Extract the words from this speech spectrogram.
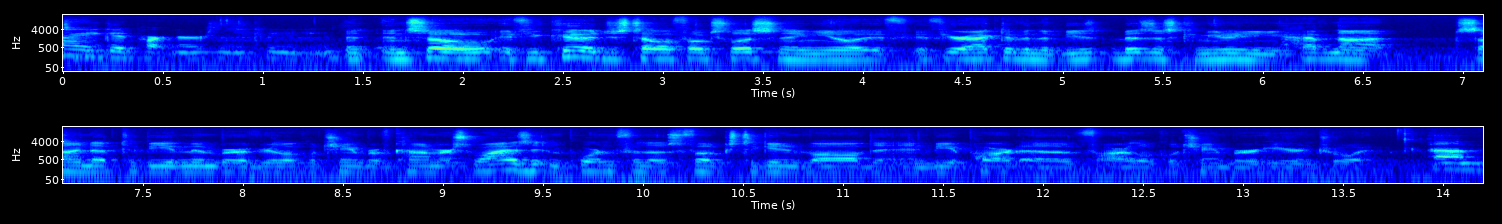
to be good partners in the community. And, and so, if you could just tell the folks listening, you know, if, if you're active in the bus- business community and you have not signed up to be a member of your local chamber of commerce, why is it important for those folks to get involved and be a part of our local chamber here in Troy? um,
